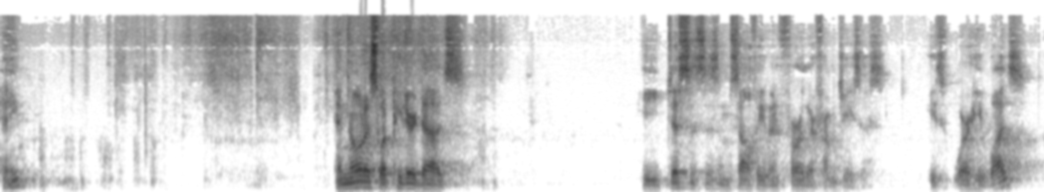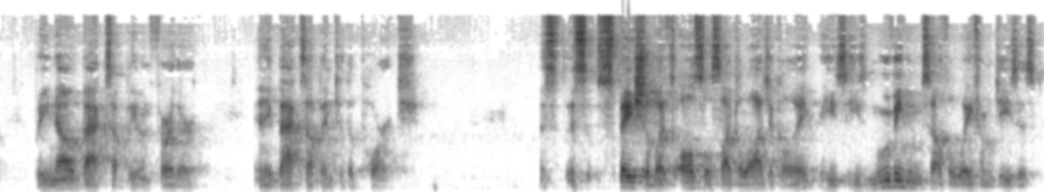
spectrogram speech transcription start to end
Okay? And notice what Peter does. He distances himself even further from Jesus. He's where he was, but he now backs up even further and he backs up into the porch. It's, it's spatial, but it's also psychological. Eh? He's, he's moving himself away from Jesus,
